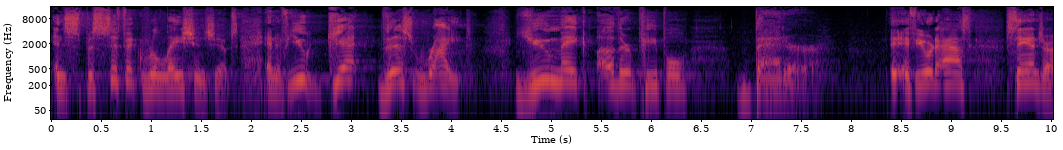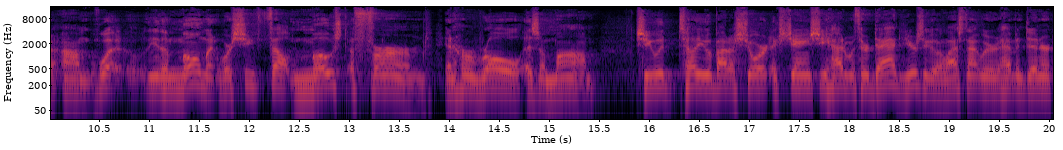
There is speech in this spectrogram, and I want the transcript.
in specific relationships. And if you get this right, you make other people better. If you were to ask Sandra um, what the moment where she felt most affirmed in her role as a mom, she would tell you about a short exchange she had with her dad years ago. Last night we were having dinner,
